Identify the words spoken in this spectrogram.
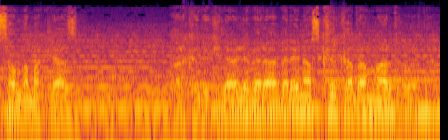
Sallamak lazım. Arkadakilerle beraber en az 40 adam vardır orada.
